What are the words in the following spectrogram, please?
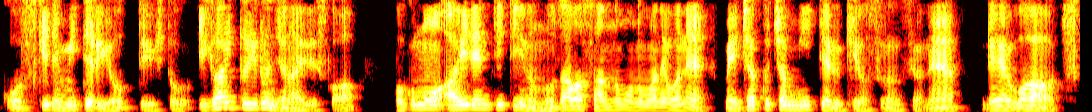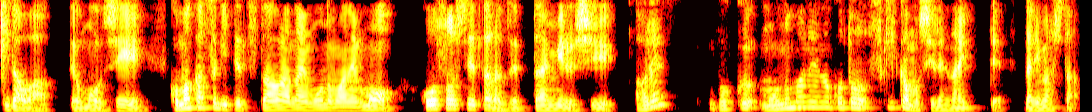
構好きで見てるよっていう人意外といるんじゃないですか？僕もアイデンティティの野沢さんのモノマネはね、めちゃくちゃ見てる気がするんですよね。で、わあ、好きだわって思うし、細かすぎて伝わらないモノマネも放送してたら絶対見るし、あれ？僕、モノマネのこと好きかもしれないってなりました。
